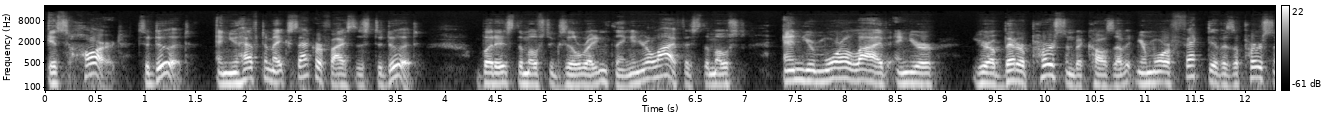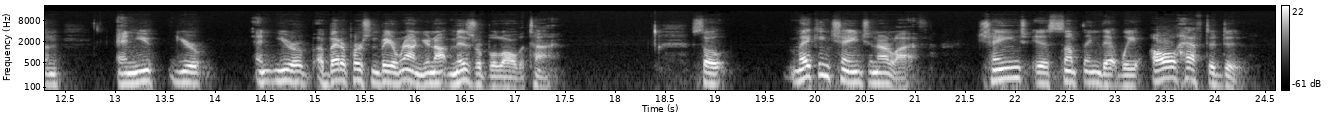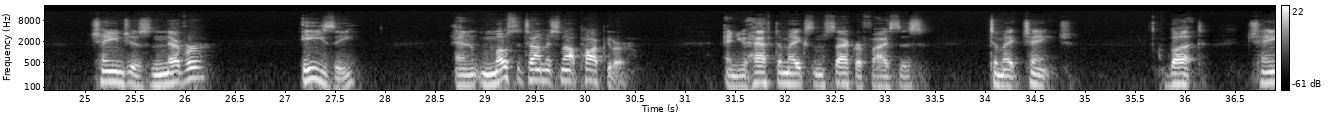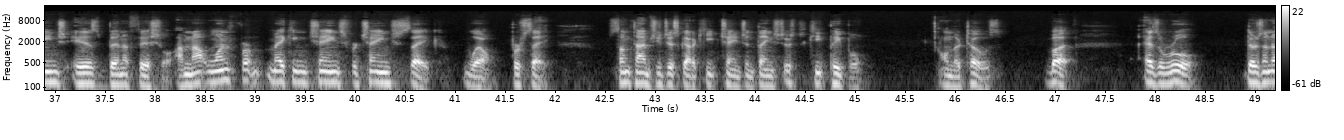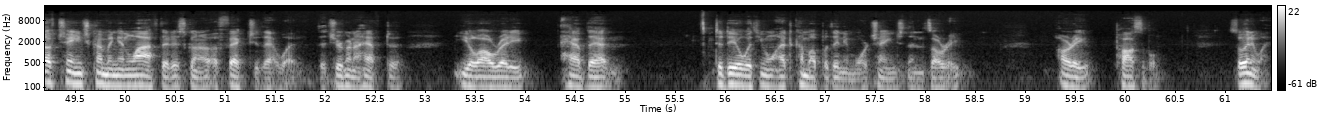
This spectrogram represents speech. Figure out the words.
it's hard to do it, and you have to make sacrifices to do it. But it's the most exhilarating thing in your life. It's the most, and you're more alive, and you're you're a better person because of it. You're more effective as a person, and you you're and you're a better person to be around. You're not miserable all the time. So, making change in our life, change is something that we all have to do. Change is never easy and most of the time, it's not popular. And you have to make some sacrifices to make change. But change is beneficial. I'm not one for making change for change's sake. Well, per se. Sometimes you just got to keep changing things just to keep people on their toes. But as a rule, there's enough change coming in life that it's going to affect you that way. That you're going to have to, you'll already have that to deal with. You won't have to come up with any more change than it's already already possible. So anyway,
